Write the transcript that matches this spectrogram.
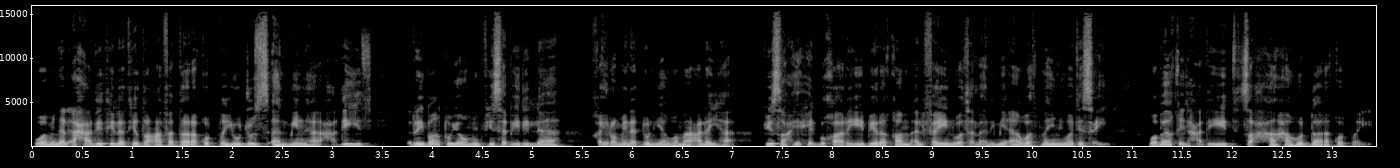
ومن الأحاديث التي ضعف الدار قطني جزءا منها حديث رباط يوم في سبيل الله خير من الدنيا وما عليها في صحيح البخاري برقم 2892 وباقي الحديث صححه الدار قطني.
